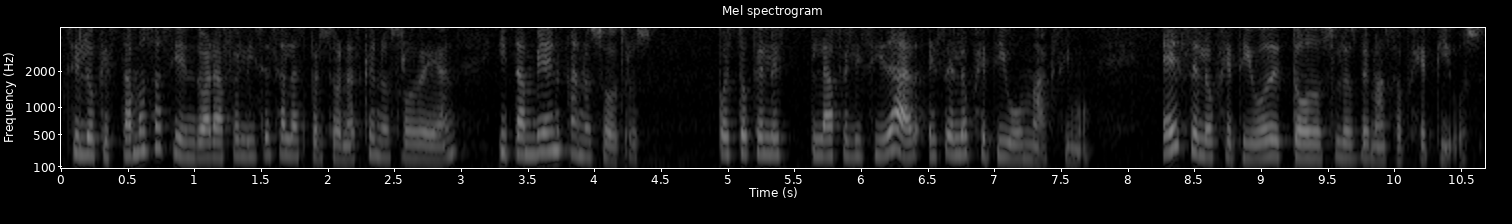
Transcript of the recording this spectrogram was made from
si lo que estamos haciendo hará felices a las personas que nos rodean y también a nosotros, puesto que la felicidad es el objetivo máximo, es el objetivo de todos los demás objetivos.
